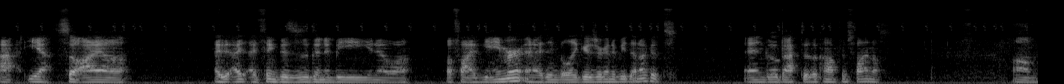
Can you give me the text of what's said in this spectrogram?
I, yeah, so I, uh, I I think this is going to be you know a, a five gamer, and I think the Lakers are going to beat the Nuggets and go back to the conference finals. Um,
